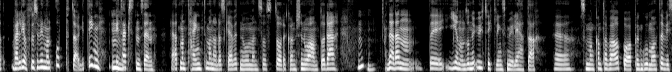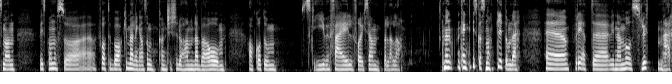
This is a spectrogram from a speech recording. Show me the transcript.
at veldig ofte så vil man oppdage ting mm. i teksten sin at man tenkte man hadde skrevet noe, men så står det kanskje noe annet. Og der, mm. der den, det gir noen sånne utviklingsmuligheter eh, som man kan ta vare på på en god måte hvis man, hvis man også eh, får tilbakemeldinger som kanskje ikke handler bare om akkurat om skrivefeil, eksempel, eller Men jeg tenkte vi skal snakke litt om det. Eh, fordi at eh, vi nærmer oss slutten her,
